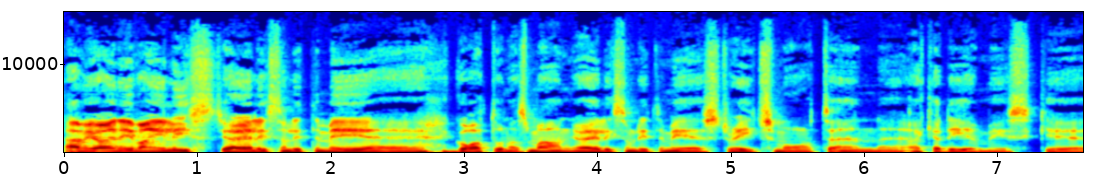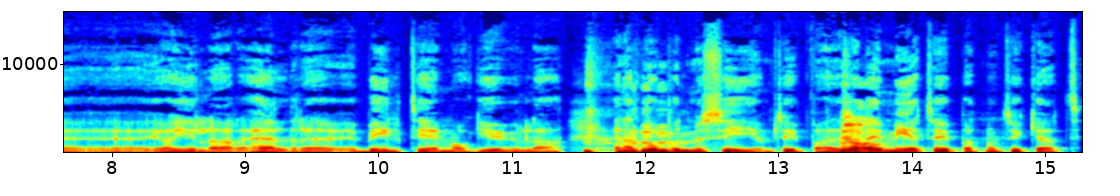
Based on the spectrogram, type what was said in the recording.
Ja, men jag är en evangelist. Jag är liksom lite mer eh, gatornas man. Jag är liksom lite mer street smart än eh, akademisk. Eh, jag gillar hellre Biltema och Jula än att gå på ett museum. Typ, va? Så. Det är mer typ att man tycker att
